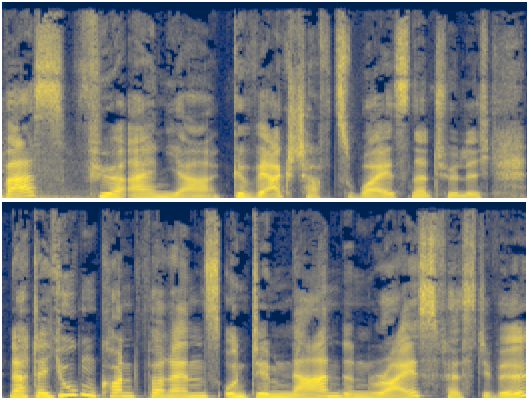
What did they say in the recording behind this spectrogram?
Was für ein Jahr. Gewerkschaftswise natürlich. Nach der Jugendkonferenz und dem nahenden Rise Festival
